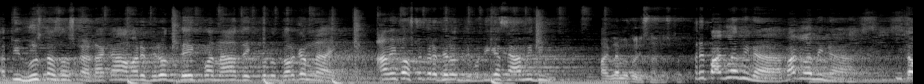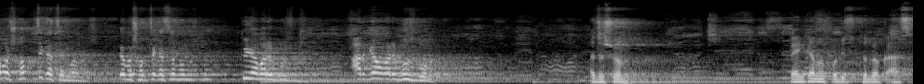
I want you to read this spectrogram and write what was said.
আর তুই বুঝতেছস না টাকা আমার ফেরত দেখ বা না দেখ কোনো দরকার নাই। আমি কষ্ট করে ফেরত দিব ঠিক আছে? আমি দিব। পাগলামি করিস না দোস্ত। আরে পাগলামি না পাগলামি না। তুই তো আমার সবচেয়ে কাছের মানুষ। তুই আমার সবচেয়ে কাছের মানুষ না। তুই আমারে বুঝবি। আর কেউ আমারে বুঝব না। আচ্ছা শোন। ব্যাংকে আমার পরিচিত লোক আছে।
